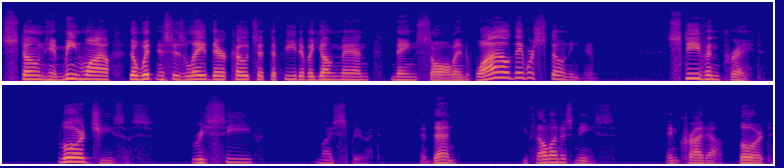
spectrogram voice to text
stone him. Meanwhile, the witnesses laid their coats at the feet of a young man named Saul, and while they were stoning him, Stephen prayed, Lord Jesus, receive my spirit. And then he fell on his knees and cried out, Lord,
